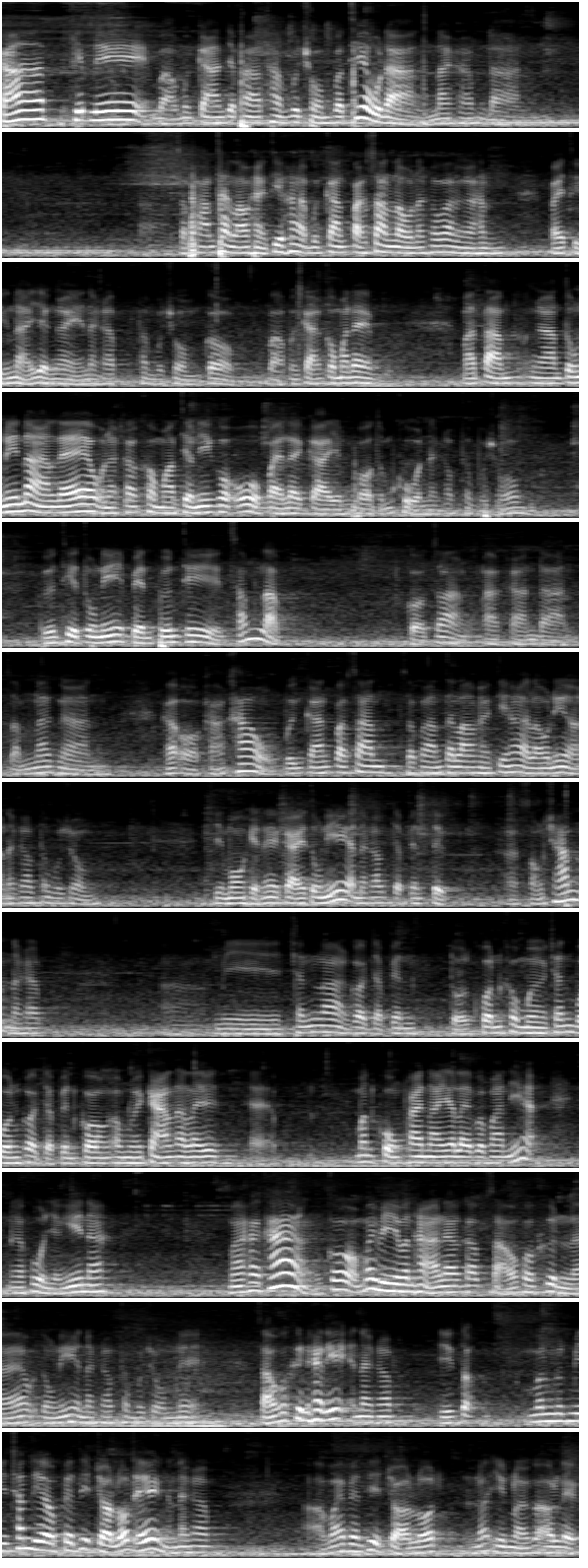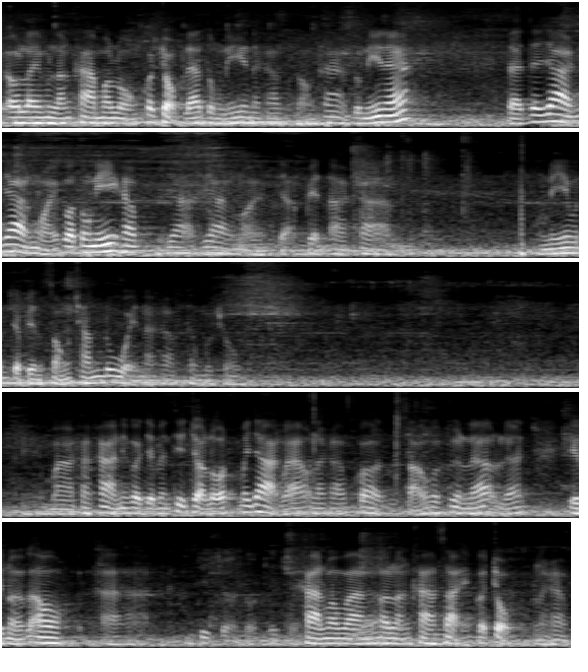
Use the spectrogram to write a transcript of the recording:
ครับคลิปนี้บ่าวเมืองการจะพาท่านผู้ชมไปเที่ยวด่านนะครับด่านสะพานแท่นเราวแห่งที่5เมืองการปากสั้นเรานะครับว่างานไปถึงไหนยังไงนะครับท่านผู้ชมก็บ่าวเมืองการก็ม่ได้มาตามงานตรงนี้นานแล้วนะครับ เข้ามาเที่ยวนี้ก็โอ้ไปไล่ไกลพอสมควรนะครับท่านผู้ชม พื้นที่ตรงนี้เป็นพื้นที่สำหรับก่อสร้างอาคารด่านสำนักงานขาออกขาเข้าบึงการปากสันสะพานตะลาวแห่งที่ 5 เราเนี่ยนะครับท่านผู้ชม ที่มองเห็นไกลๆตรงนี้นะครับจะเป็นตึกสองชั้นนะครับมีชั้นล่างก็จะเป็นตรวจคนเข้าเมืองชั้นบนก็จะเป็นกองอำนวยการอะไรมั่นคงภายในอะไรประมาณนี้นะพูดอย่างนี้นะมาข้างๆก็ไม่มีปัญหาแล้วครับเสาก็ขึ้นแล้วตรงนี้นะครับท่านผู้ชมนี่เสาก็ขึ้นแค่นี้นะครับอีกต่อมันมันมีชั้นเดียวเป็นที่จอดรถเองนะครับไว้เป็นที่จอดรถ แล้วอีกหน่อยก็เอาเหล็กเอาอะไรมาหลังคามาลงก็จบแล้วตรงนี้นะครับสองข้างตรงนี้นะ แต่จะยากยากหน่อยก็ตรงนี้ครับ ยากยากหน่อยจะเป็นอาคาร ตรงนี้มันจะเป็นสองชั้นด้วยนะครับท่านผู้ชม มาข้างๆนี่ก็จะเป็นที่จอดรถไม่ยากแล้วนะครับ ก็เสาก็ขึ้นแล้วเหลืออีกหน่อยก็เอาอที่จอดรถคานมาวางเอาหลังคาใส่ก็จบนะครับ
